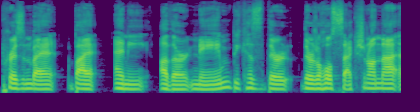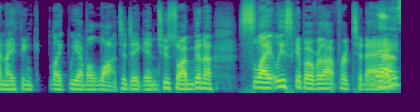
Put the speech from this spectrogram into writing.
Prison by by any other name, because there there's a whole section on that, and I think like we have a lot to dig into. So I'm gonna slightly skip over that for today. Yes.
